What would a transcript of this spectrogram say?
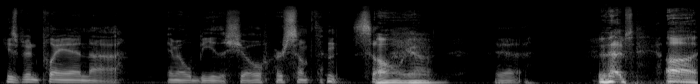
He's been playing uh, MLB the show or something. So Oh yeah, yeah. That's uh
